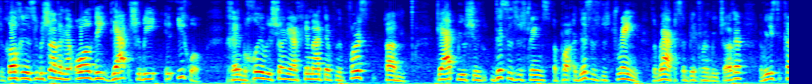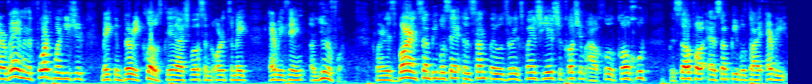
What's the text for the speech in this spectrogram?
And that all the gaps should be equal. From the first um, gap, you should distance the strings apart. Is the string, the wraps a bit from each other. And the fourth one, you should make them very close, in order to make everything uh, uniform. Bar, some people say, uh, some so far as some people tie every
